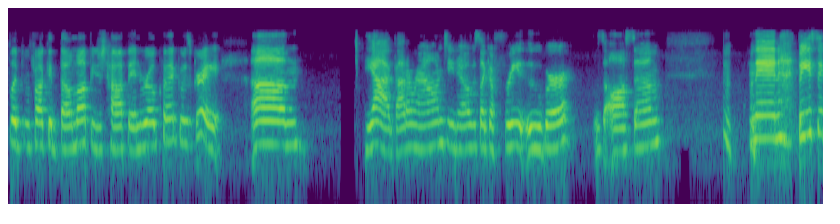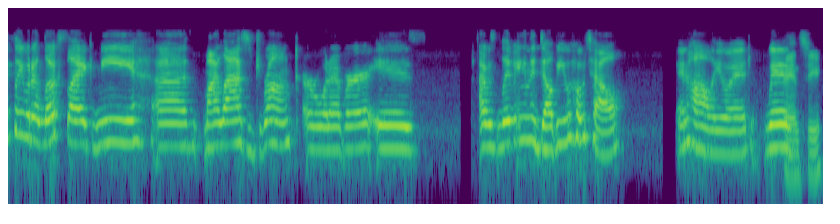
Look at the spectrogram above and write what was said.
flip your fucking thumb up. You just hop in real quick. It was great. Um, yeah, I got around. You know, it was like a free Uber. It was awesome. And then basically what it looks like me, uh, my last drunk or whatever is I was living in the W Hotel in Hollywood with Fancy.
